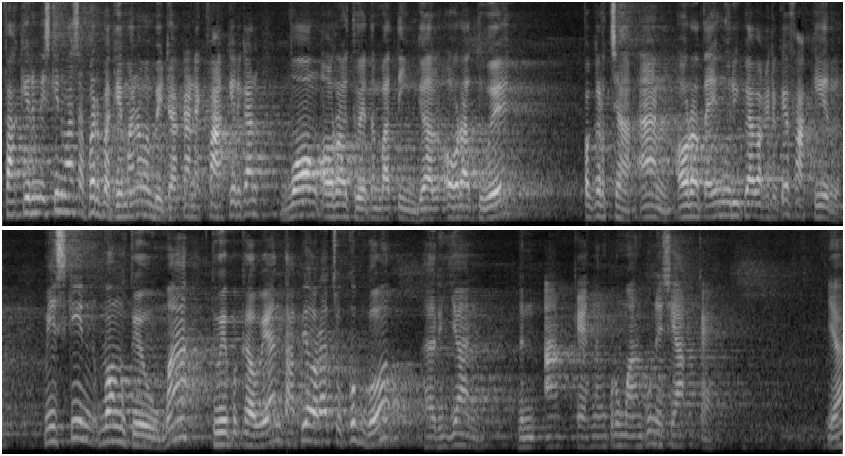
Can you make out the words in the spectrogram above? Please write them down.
Fakir miskin mas sabar bagaimana membedakan nek fakir kan wong ora duwe tempat tinggal, ora duwe pekerjaan, ora tahu nguripe awake dhewe fakir. Miskin wong duwe omah, duwe pegawaian tapi ora cukup go harian dan akeh nang perumahanku nesi akeh. Ya.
